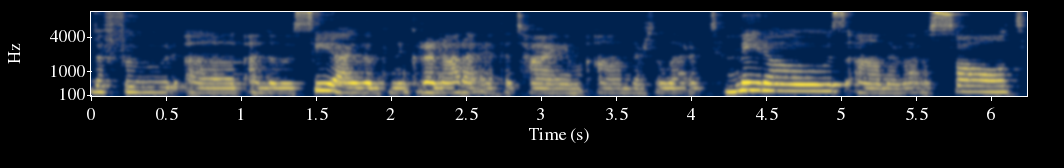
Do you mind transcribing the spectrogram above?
the food of Andalusia. I lived in Granada at the time. Um, there's a lot of tomatoes, um, there's a lot of salt,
